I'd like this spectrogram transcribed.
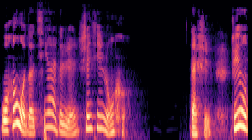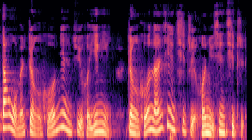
我和我的亲爱的人身心融合。”但是，只有当我们整合面具和阴影。整合男性气质和女性气质，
